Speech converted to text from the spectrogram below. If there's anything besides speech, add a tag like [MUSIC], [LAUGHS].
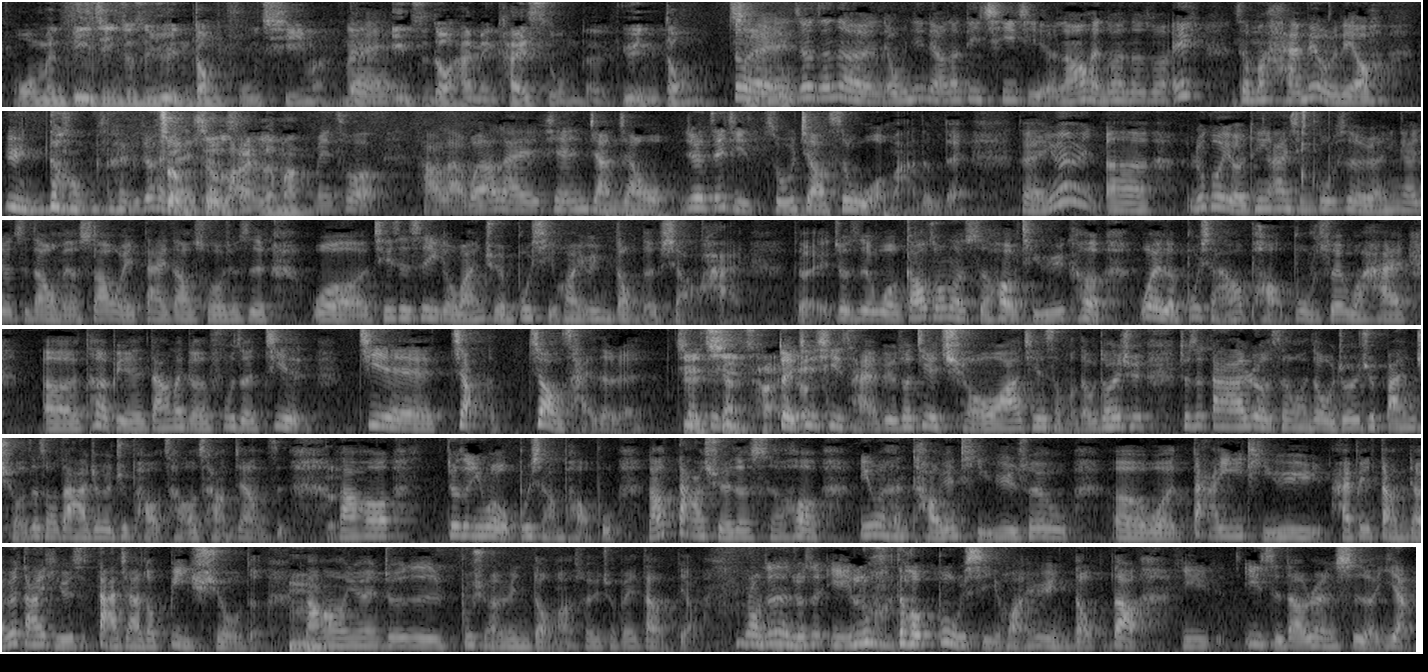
我们毕竟就是运动夫妻嘛，那一直都还没开始我们的运动记对，就真的，我们已经聊到第七集了，然后很多人都说，哎，怎么还没有聊运动？[LAUGHS] 对，就很这不就来了吗？没错，好了，我要来先讲讲我，因为这集主角是我嘛，对不对？对，因为呃，如果有听爱情故事的人，应该就知道我们有稍微带到说，就是我其实是一个完全不喜欢运动的小孩。对，就是我高中的时候体育课，为了不想要跑步，所以我还呃特别当那个负责借借教教材的人。借器材对，借器材，比如说借球啊，借什么的，我都会去。就是大家热身完之后，我就会去搬球，这时候大家就会去跑操场这样子。然后就是因为我不想跑步，然后大学的时候因为很讨厌体育，所以呃我大一体育还被当掉，因为大一体育是大家都必修的。嗯然后因为就是不喜欢运动嘛，所以就被当掉。那我真的就是一路都不喜欢运动，到一一直到认识了样。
